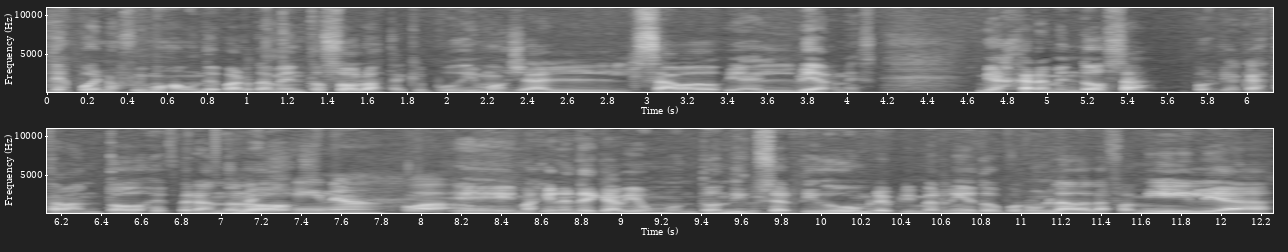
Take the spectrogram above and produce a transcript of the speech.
Después nos fuimos a un departamento solo hasta que pudimos ya el sábado el viernes. viajar a Mendoza, porque acá estaban todos esperándolo. Eh, imagínate que había un montón de incertidumbre, primer nieto por un lado de la familia,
